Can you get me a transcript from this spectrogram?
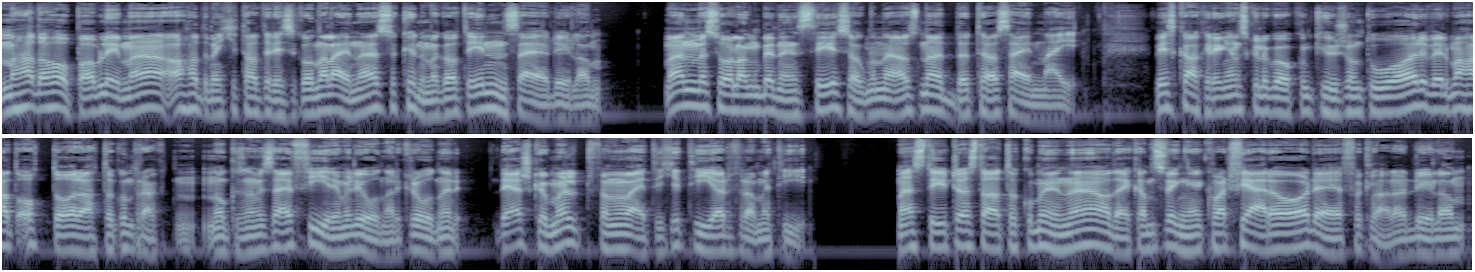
Vi hadde håpa å bli med, og hadde vi ikke tatt risikoen alene, så kunne vi gått inn, sier Dyland. Men med så lang bindingstid så vi oss nødde til å si nei. Hvis Kakeringen skulle gå konkurs om to år, ville vi hatt åtte år igjen av kontrakten, noe som vil si fire millioner kroner. Det er skummelt, for vi veit ikke ti år fram i tid. Vi er styrt av stat og kommune, og det kan svinge hvert fjerde år, det forklarer Dyland.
